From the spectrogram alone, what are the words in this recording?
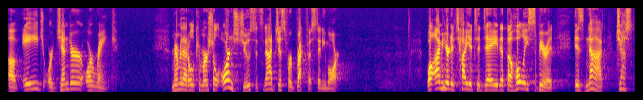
of age or gender or rank. Remember that old commercial? Orange juice, it's not just for breakfast anymore. Well, I'm here to tell you today that the Holy Spirit is not just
